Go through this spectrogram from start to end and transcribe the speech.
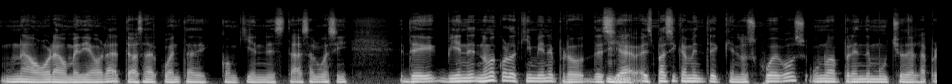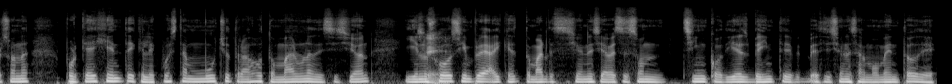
una hora o media hora, te vas a dar cuenta de con quién estás, algo así. De viene, no me acuerdo quién viene, pero decía, es básicamente que en los juegos uno aprende mucho de la persona porque hay gente que le cuesta mucho trabajo tomar una decisión y en los juegos siempre hay que tomar decisiones y a veces son 5, 10, 20 decisiones al momento de,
